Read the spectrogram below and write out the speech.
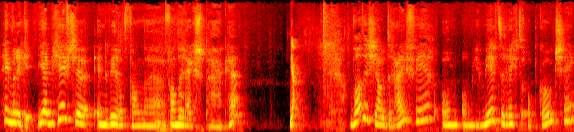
hey Marieke, jij begeeft je in de wereld van, uh, van de rechtspraak, hè? Ja. Wat is jouw drijfveer om, om je meer te richten op coaching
